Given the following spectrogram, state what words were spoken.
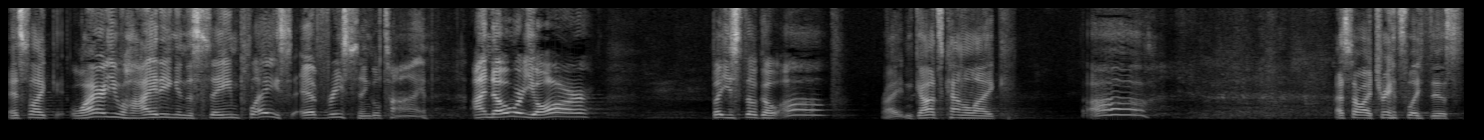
It's like, why are you hiding in the same place every single time? I know where you are, but you still go, oh, right? And God's kind of like, oh, that's how I translate this.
